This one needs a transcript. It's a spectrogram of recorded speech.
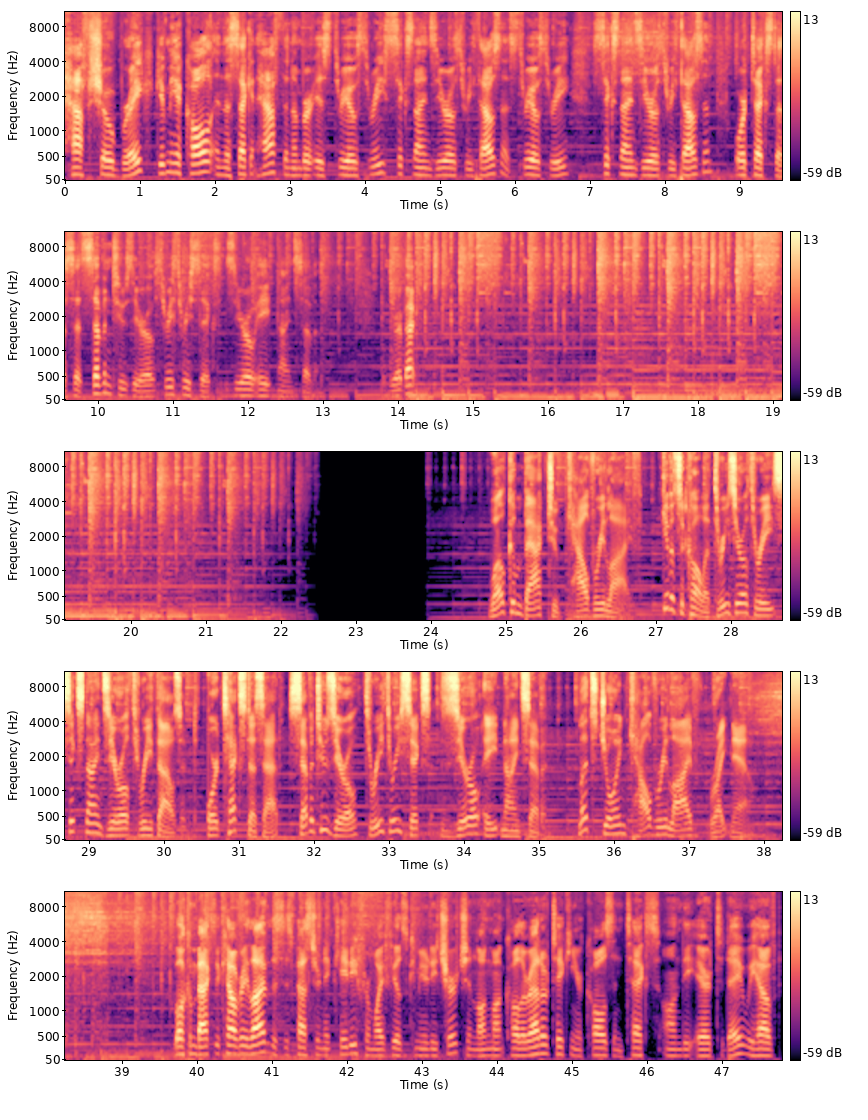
half show break. Give me a call in the second half. The number is 303 690 3000. That's 303 690 3000 or text us at 720 336 0897. We'll be right back. Welcome back to Calvary Live. Give us a call at 303 690 3000 or text us at 720 336 0897. Let's join Calvary Live right now. Welcome back to Calvary Live. This is Pastor Nick Cady from Whitefields Community Church in Longmont, Colorado, taking your calls and texts on the air today. We have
